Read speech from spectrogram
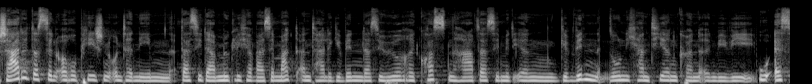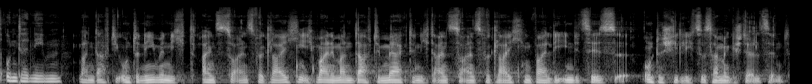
schadet das den europäischen Unternehmen, dass sie da möglicherweise Marktanteile gewinnen, dass sie höhere Kosten haben, dass sie mit ihren Gewinnen so nicht hantieren können, irgendwie wie US-Unternehmen? Man darf die Unternehmen nicht eins zu eins vergleichen. Ich meine, man darf die Märkte nicht eins zu eins vergleichen, weil die Indizes äh, unterschiedlich zusammengestellt sind.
